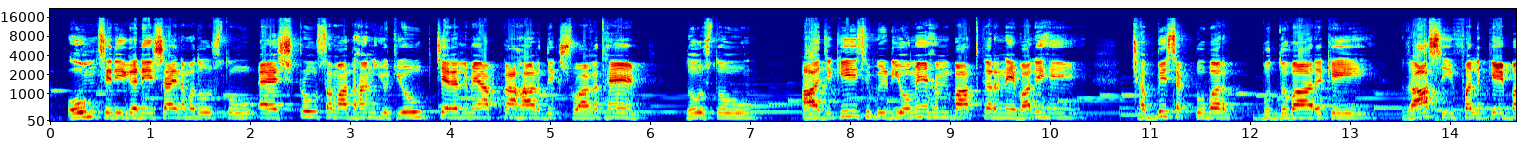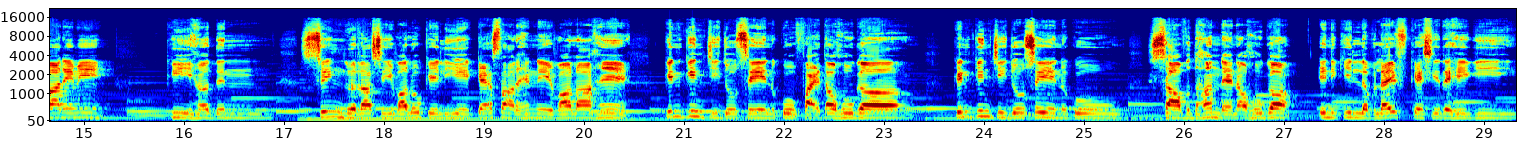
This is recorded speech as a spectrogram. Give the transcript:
ओम श्री गणेशाय नमः दोस्तों एस्ट्रो समाधान यूट्यूब चैनल में आपका हार्दिक स्वागत है। दोस्तों, आज की इस वीडियो में हम बात करने वाले हैं 26 अक्टूबर, बुधवार के राशि फल के बारे में कि यह दिन सिंह राशि वालों के लिए कैसा रहने वाला है किन किन चीज़ों से इनको फ़ायदा होगा किन किन चीज़ों से इनको सावधान रहना होगा, इनकी लव लाइफ कैसी रहेगी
